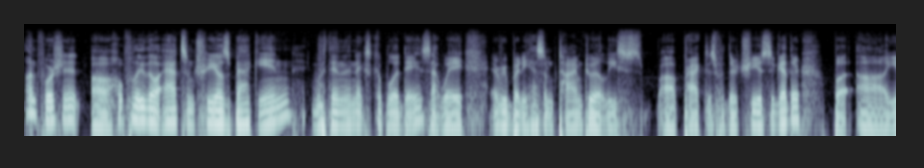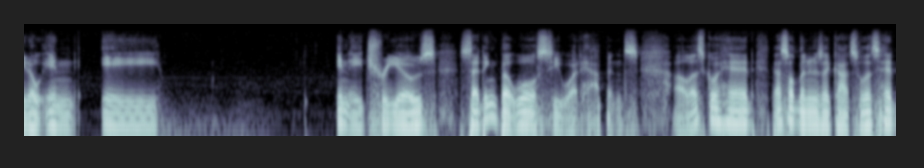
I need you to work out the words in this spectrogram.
unfortunate. Uh, hopefully, they'll add some trios back in within the next couple of days. That way, everybody has some time to at least uh, practice with their trios together. But uh, you know, in a in a trios setting, but we'll see what happens. Uh, let's go ahead. That's all the news I got. So let's head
